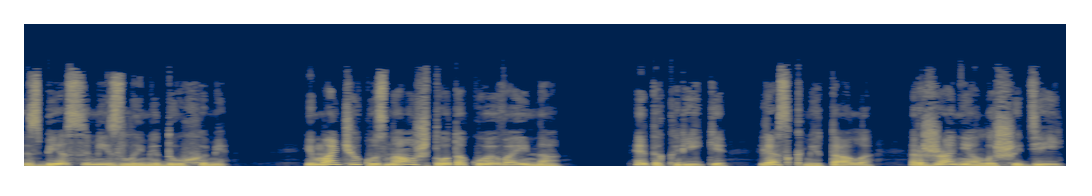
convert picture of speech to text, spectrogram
с бесами и злыми духами. И мальчик узнал, что такое война. Это крики, лязг металла, ржание лошадей,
